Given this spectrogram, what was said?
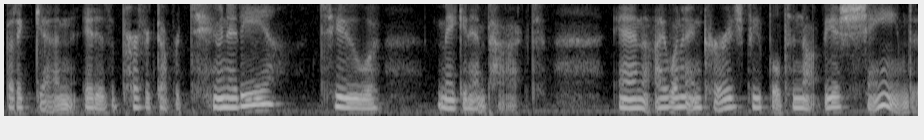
but again, it is a perfect opportunity to make an impact. And I want to encourage people to not be ashamed.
